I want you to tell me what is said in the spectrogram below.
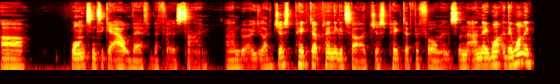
are wanting to get out there for the first time and uh, like just picked up playing the guitar, just picked up performance, and and they want they want to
